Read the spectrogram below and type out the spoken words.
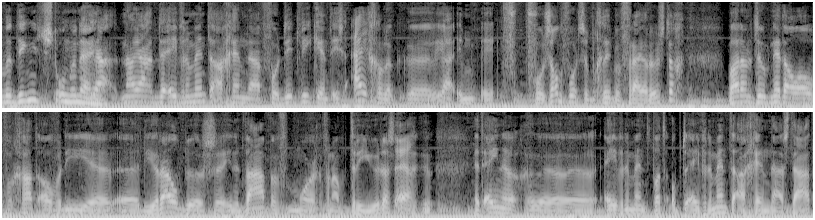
wat dingetjes te ondernemen. Ja, nou ja, de evenementenagenda voor dit weekend is eigenlijk eh, ja, in, voor Zandvoortse begrippen vrij rustig. We hadden het natuurlijk net al over gehad over die, die ruilbeurs in het Wapen morgen vanaf drie uur. Dat is eigenlijk het enige evenement wat op de evenementenagenda staat.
